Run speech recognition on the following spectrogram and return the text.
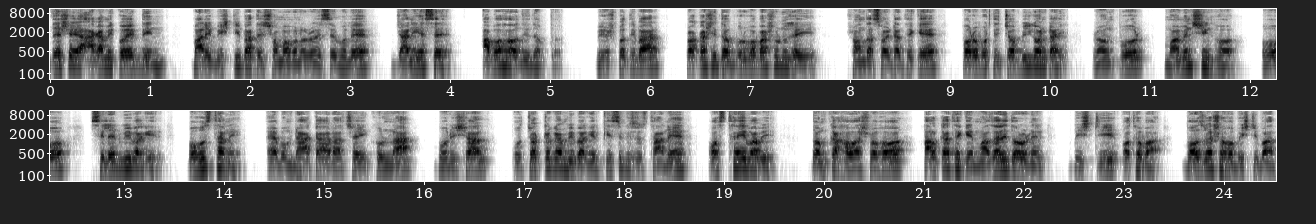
দেশে আগামী কয়েকদিন ভারী বৃষ্টিপাতের সম্ভাবনা রয়েছে বলে জানিয়েছে আবহাওয়া অধিদপ্তর। বৃহস্পতিবার প্রকাশিত পূর্বাভাস অনুযায়ী সন্ধ্যা ছয়টা থেকে পরবর্তী চব্বিশ ঘন্টায় রংপুর, ময়মনসিংহ ও সিলেট বিভাগের বহু স্থানে এবং ঢাকা, রাজশাহী, খুলনা, বরিশাল ও চট্টগ্রাম বিভাগের কিছু কিছু স্থানে অস্থায়ীভাবে দমকা হাওয়া সহ হালকা থেকে মাঝারি ধরনের বৃষ্টি অথবা বজ্রসহ বৃষ্টিপাত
